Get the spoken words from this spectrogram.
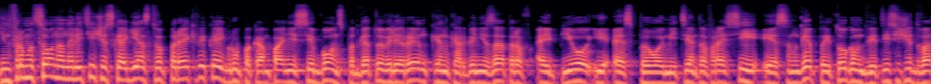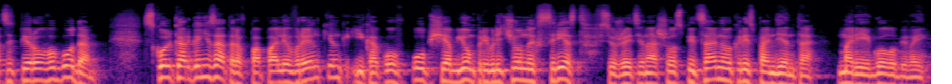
Информационно-аналитическое агентство Преквика и группа компаний Сибонс подготовили рэнкинг организаторов IPO и СПО эмитентов России и СНГ по итогам 2021 года. Сколько организаторов попали в рэнкинг и каков общий объем привлеченных средств в сюжете нашего специального корреспондента Марии Голубевой.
